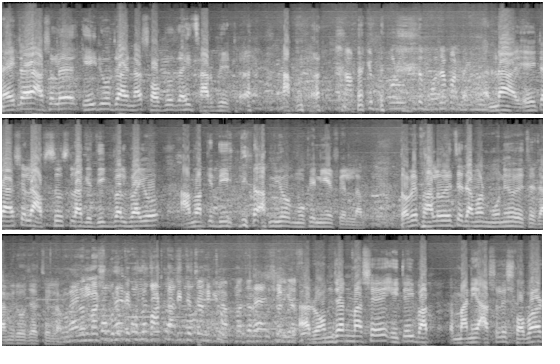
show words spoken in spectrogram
না এটা আসলে এই রোজায় না সব রোজাই ছাড়বে এটা। না এটা আসলে আফসোস লাগে। দিকবাল ভাইও আমাকে দিয়ে দিয়ে আমিও মুখে নিয়ে ফেললাম। তবে ভালো হয়েছে যে আমার মনে হয়েছে যে আমি রোজা ছিলাম। আর রমজান মাসে এটাই মানে আসলে সবার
